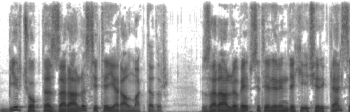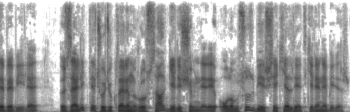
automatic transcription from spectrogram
birçok da zararlı site yer almaktadır. Zararlı web sitelerindeki içerikler sebebiyle özellikle çocukların ruhsal gelişimleri olumsuz bir şekilde etkilenebilir.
